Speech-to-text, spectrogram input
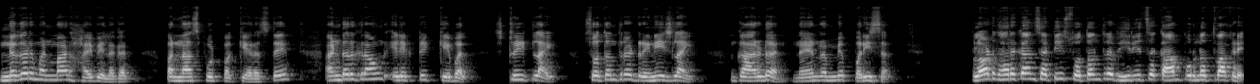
नगर मनमाड हायवे लगत पन्नास फूट पक्के रस्ते underground electric cable street light स्वतंत्र ड्रेनेज लाईन गार्डन नयनरम्य परिसर. प्लॉट धारकांसाठी स्वतंत्र विहिरीचं काम पूर्णत्वाकडे.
